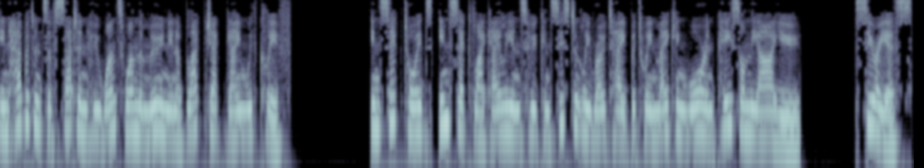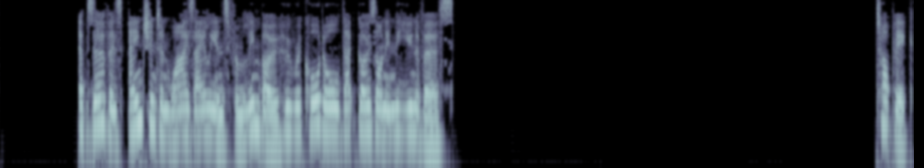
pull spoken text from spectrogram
inhabitants of Saturn who once won the Moon in a blackjack game with Cliff. Insectoids, insect-like aliens who consistently rotate between making war and peace on the RU. Sirius. Observers, ancient and wise aliens from Limbo who record all that goes on in the universe. Topic:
